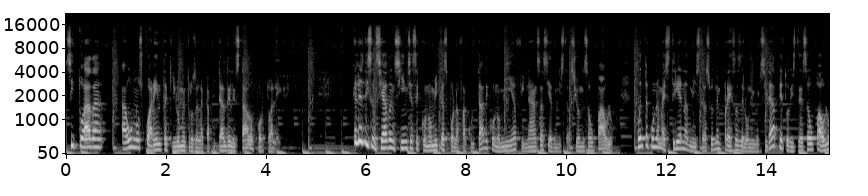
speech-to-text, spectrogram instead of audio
situada a unos 40 kilómetros de la capital del estado, Porto Alegre. Él es licenciado en Ciencias Económicas por la Facultad de Economía, Finanzas y Administración de Sao Paulo. Cuenta con una maestría en Administración de Empresas de la Universidad Metodista de Sao Paulo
